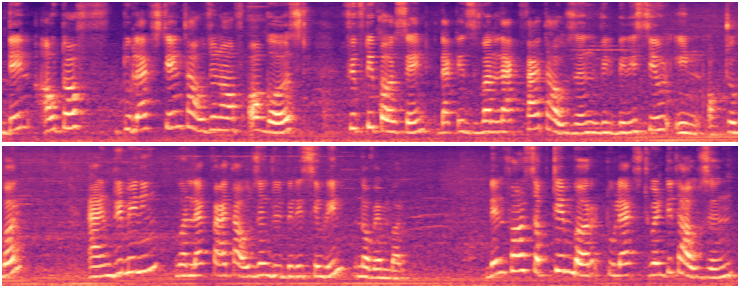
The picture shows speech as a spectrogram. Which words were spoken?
then out of 2 lakhs 10,000 of August 50% that is 1 lakh 5,000 will be received in October and remaining 1 lakh 5,000 will be received in November then for September 2 lakhs 20,000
